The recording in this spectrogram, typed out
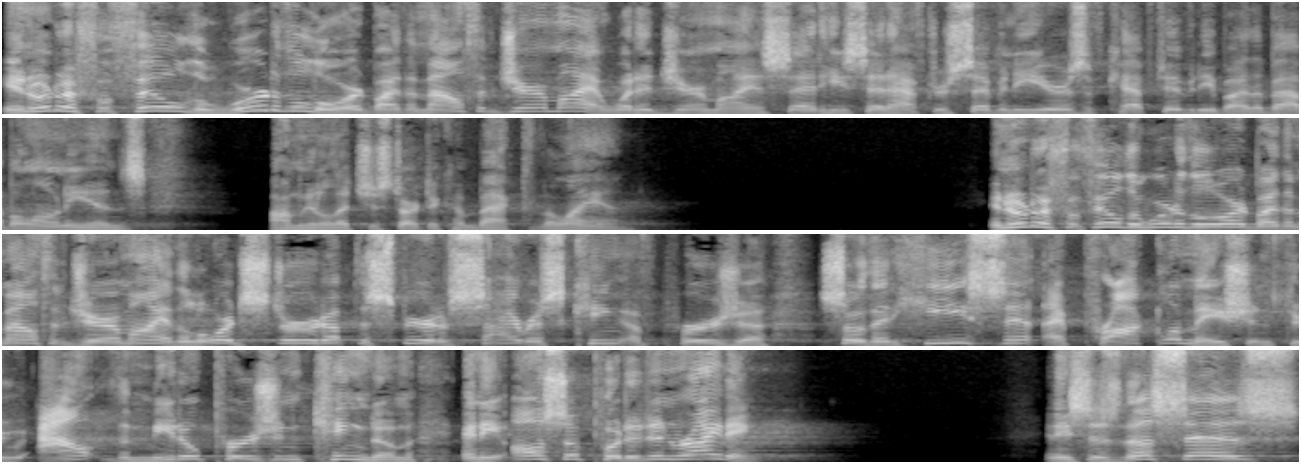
in order to fulfill the word of the Lord by the mouth of Jeremiah. What had Jeremiah said? He said, After 70 years of captivity by the Babylonians, I'm going to let you start to come back to the land. In order to fulfill the word of the Lord by the mouth of Jeremiah, the Lord stirred up the spirit of Cyrus, king of Persia, so that he sent a proclamation throughout the Medo Persian kingdom, and he also put it in writing. And he says, Thus says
